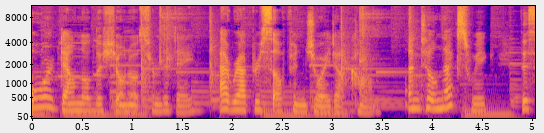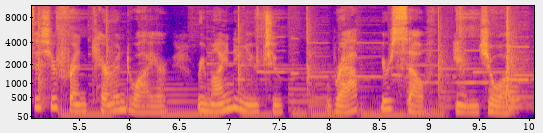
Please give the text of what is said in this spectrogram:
or download the show notes from the day at wrapyourselfinjoy.com. Until next week, this is your friend Karen Dwyer reminding you to wrap yourself in joy.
